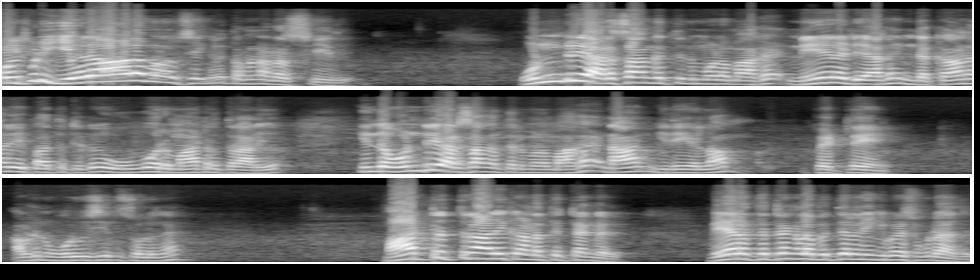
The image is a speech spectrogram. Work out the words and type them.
இப்படி ஏராளமான விஷயங்களை தமிழ்நாடு அரசு செய்யுது. ஒன்றிய அரசாங்கத்தின் மூலமாக நேரடியாக இந்த காணொலியை பார்த்துட்டு இருக்க ஒவ்வொரு மாற்றத்தினாலையும் இந்த ஒன்றிய அரசாங்கத்தின் மூலமாக நான் இதையெல்லாம் பெற்றேன். அப்படின்னு ஒரு விஷயத்தை சொல்லுங்கள் மாற்றுத்திறனாளிக்கான திட்டங்கள். வேறு திட்டங்களை பற்றியெல்லாம் நீங்கள் பேசக்கூடாது.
